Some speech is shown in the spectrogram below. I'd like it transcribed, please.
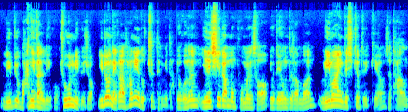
리뷰 많이 달리고, 좋은 리뷰죠. 이런 애가 상위에 노출됩니다. 요거는 예시를 한번 보면서 요 내용들 한번 리마인드 시켜 드릴게요. 자, 다음.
